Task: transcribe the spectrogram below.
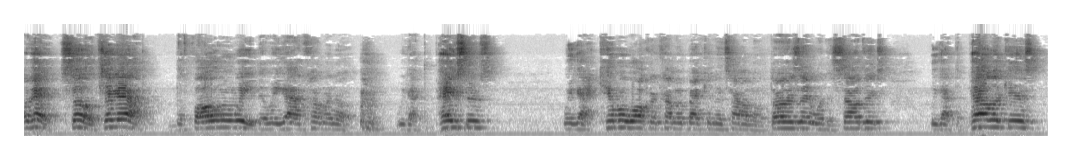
Okay, so check it out. The following week that we got coming up, we got the Pacers. We got Kemba Walker coming back into town on Thursday with the Celtics. We got the Pelicans,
